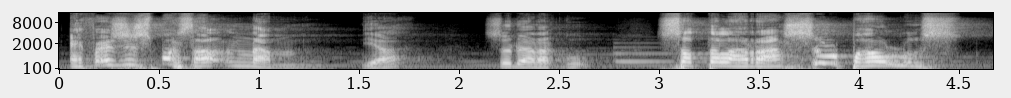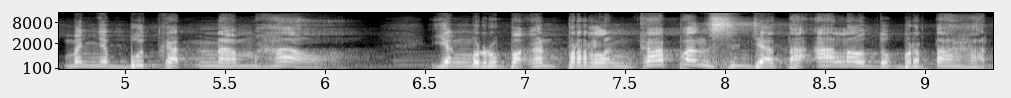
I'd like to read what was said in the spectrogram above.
Efesus pasal 6 ya saudaraku. Setelah Rasul Paulus menyebutkan enam hal yang merupakan perlengkapan senjata Allah untuk bertahan.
